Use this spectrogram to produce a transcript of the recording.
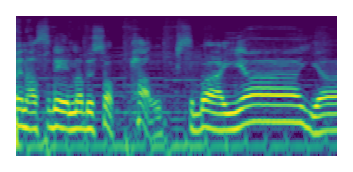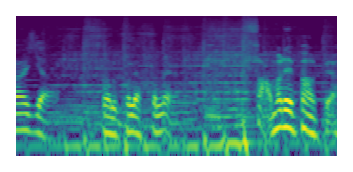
Men alltså det är när du sa palp så bara ja, ja, ja. Föll polletten ner. Fan vad det är palp ja.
